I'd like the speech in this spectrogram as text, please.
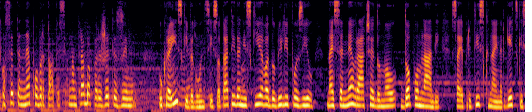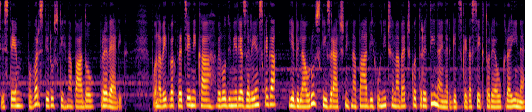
Prosite, ne povrtate se, nam treba prežeti zimu. Ukrajinski begunci so ta teden iz Kijeva dobili poziv, naj se ne vračajo domov do pomladi, saj je pritisk na energetski sistem po vrsti ruskih napadov prevelik. Po navedbah predsednika Velodimirja Zelenskega je bila v ruskih zračnih napadih uničena več kot tretjina energetskega sektorja Ukrajine.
